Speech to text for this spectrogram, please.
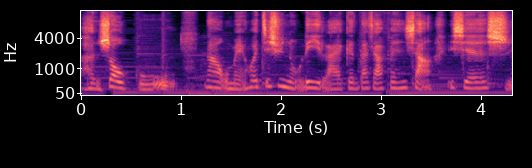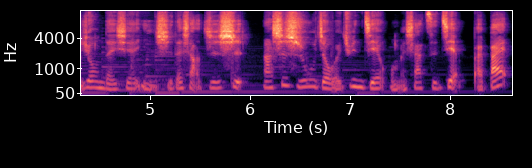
很受鼓舞。那我们也会继续努力来跟大家分享一些实用的一些饮食的小知识。那识食物者为俊杰，我们下次见，拜拜。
